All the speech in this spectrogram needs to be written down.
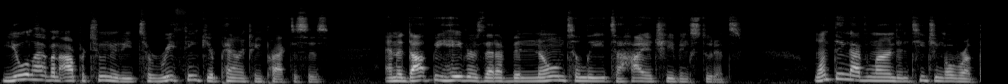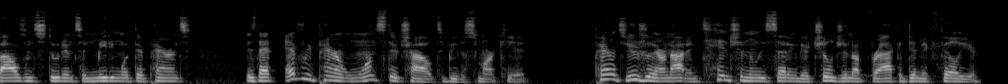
you will have an opportunity to rethink your parenting practices and adopt behaviors that have been known to lead to high achieving students. One thing I've learned in teaching over a thousand students and meeting with their parents is that every parent wants their child to be the smart kid. Parents usually are not intentionally setting their children up for academic failure.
